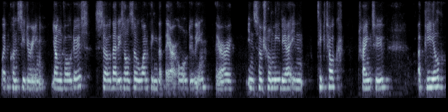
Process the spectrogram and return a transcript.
when considering young voters. So that is also one thing that they are all doing. They are in social media, in TikTok, trying to appeal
